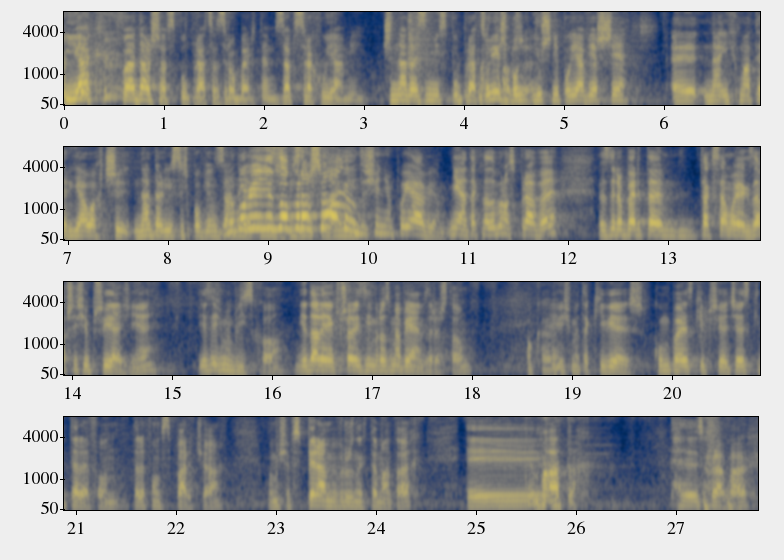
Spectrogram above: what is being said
I jak twoja dalsza współpraca z Robertem, z abstrahujami? Czy nadal z nimi współpracujesz, bo już nie pojawiasz się e, na ich materiałach, czy nadal jesteś powiązany No bo mnie nie zapraszają, to się nie pojawiam. Nie, a tak na dobrą sprawę, z Robertem tak samo jak zawsze się przyjaźnie. Jesteśmy blisko. Nie dalej jak wczoraj z nim rozmawiałem zresztą. Okej. Mieliśmy taki, wiesz, kumpelski, przyjacielski telefon, telefon wsparcia, bo my się wspieramy w różnych tematach. Yy, Matach. E, sprawach.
